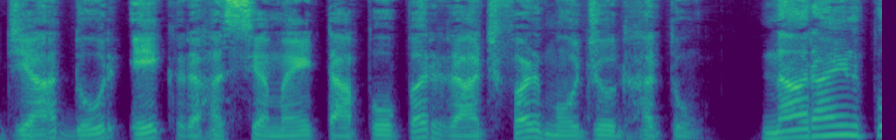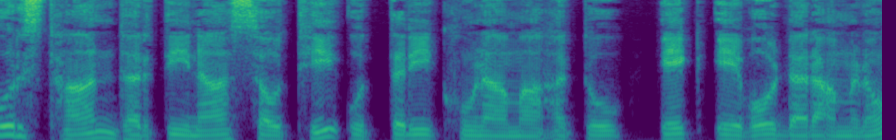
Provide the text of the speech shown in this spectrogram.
જ્યાં દૂર એક રહસ્યમય ટાપુ પર રાજફળ મોજૂદ હતું. નારાયણપુર સ્થાન ધરતીના સૌથી ઉત્તરી ખૂણામાં હતું. એક એવો ડરામણો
